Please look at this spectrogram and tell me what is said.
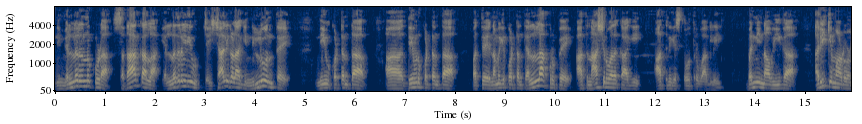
ನಿಮ್ಮೆಲ್ಲರನ್ನು ಕೂಡ ಸದಾಕಾಲ ಎಲ್ಲದರಲ್ಲಿಯೂ ಜೈಶಾಲಿಗಳಾಗಿ ನಿಲ್ಲುವಂತೆ ನೀವು ಕೊಟ್ಟಂತ, ಆ, ದೇವರು ಕೊಟ್ಟಂತ, ಮತ್ತೆ ನಮಗೆ ಕೊಟ್ಟಂತ ಎಲ್ಲ ಕೃಪೆ ಆತನ ಆಶೀರ್ವಾದಕ್ಕಾಗಿ ಆತನಿಗೆ ಸ್ತೋತ್ರವಾಗ್ಲಿ. ಬನ್ನಿ ನಾವು ಈಗ ಅರಿಕೆ ಮಾಡೋಣ.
